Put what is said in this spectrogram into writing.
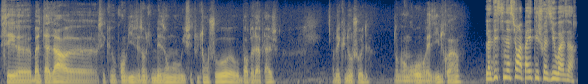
C'est euh, Balthazar, euh, c'est qu'on vive dans une maison où il fait tout le temps chaud, au bord de la plage, avec une eau chaude. Donc en gros au Brésil, quoi. La destination n'a pas été choisie au hasard.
